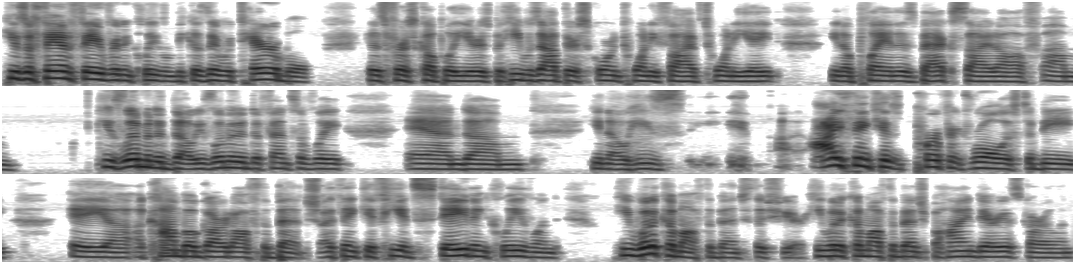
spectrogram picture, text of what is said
he was a fan favorite in Cleveland because they were terrible his first couple of years, but he was out there scoring 25, 28, you know, playing his backside off. Um, he's limited though. He's limited defensively. And, um, you know, he's, I think his perfect role is to be a, uh, a combo guard off the bench. I think if he had stayed in Cleveland, he would have come off the bench this year. He would have come off the bench behind Darius Garland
